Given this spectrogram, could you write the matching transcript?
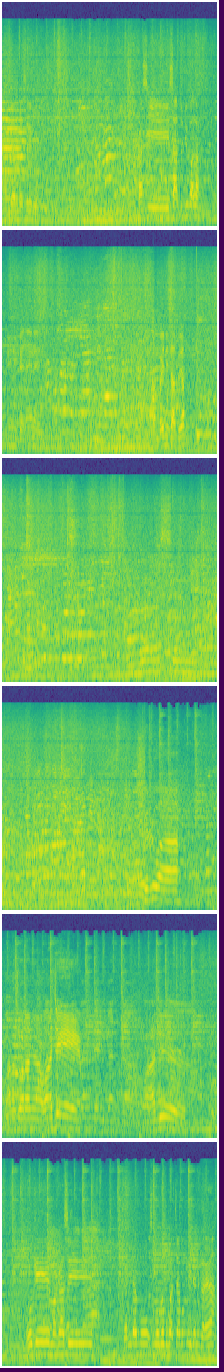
Sembilan belas. Kasih satu juga lah. Ini kayaknya ini. Tambah ini satu ya. Berdua. Mana suaranya? Wajib. Wajib. Oke, makasih. Ganda mau semoga buka cabang Medan kak ya.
